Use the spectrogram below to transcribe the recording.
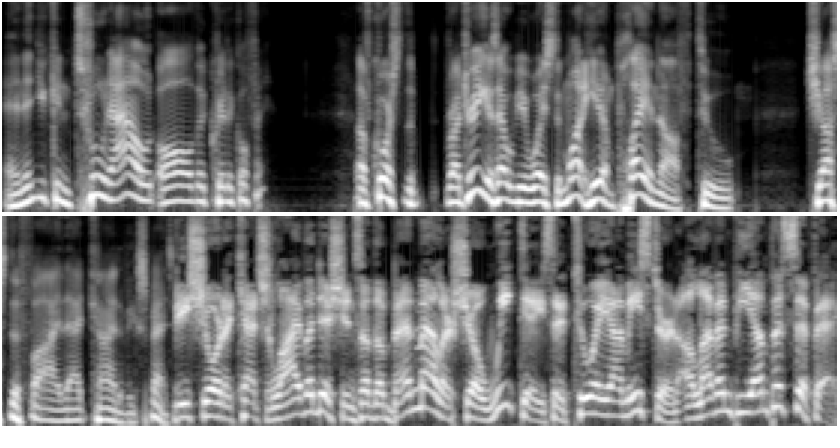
and then you can tune out all the critical fans. Of course, the Rodriguez that would be a waste of money. He didn't play enough to justify that kind of expense. Be sure to catch live editions of the Ben Maller Show weekdays at 2 a.m. Eastern, 11 p.m. Pacific.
